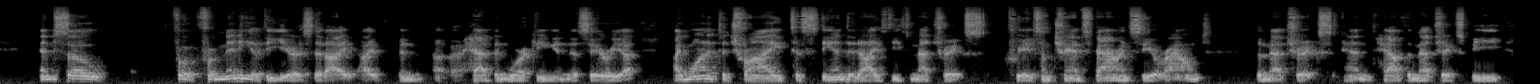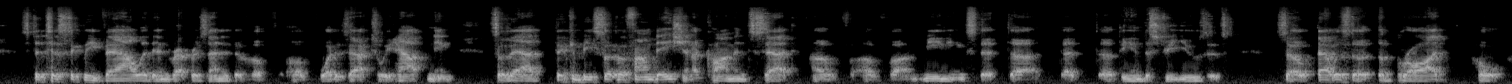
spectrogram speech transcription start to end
And so for, for many of the years that I, I've been uh, had been working in this area, I wanted to try to standardize these metrics, create some transparency around the metrics, and have the metrics be statistically valid and representative of, of what is actually happening so that there can be sort of a foundation, a common set of, of uh, meanings that, uh, that uh, the industry uses. So that was the, the broad hope.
